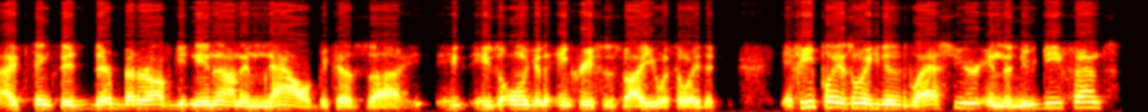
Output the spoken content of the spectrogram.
I think that they're better off getting in on him now because uh, he, he's only going to increase his value with the way that if he plays the way he did last year in the new defense –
